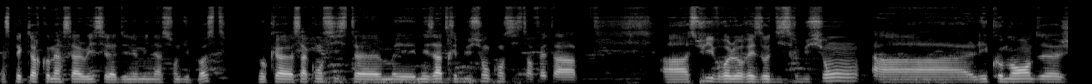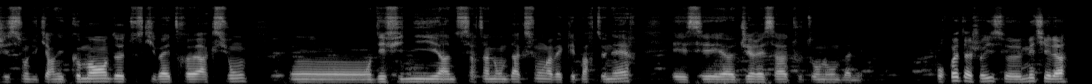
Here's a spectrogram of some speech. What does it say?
Inspecteur commercial, oui, c'est la dénomination du poste. Donc euh, ça consiste, euh, mes, mes attributions consistent en fait à, à suivre le réseau de distribution, à les commandes, gestion du carnet de commandes, tout ce qui va être action. On définit un certain nombre d'actions avec les partenaires et c'est euh, de gérer ça tout au long de l'année. Pourquoi tu as choisi ce métier-là?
